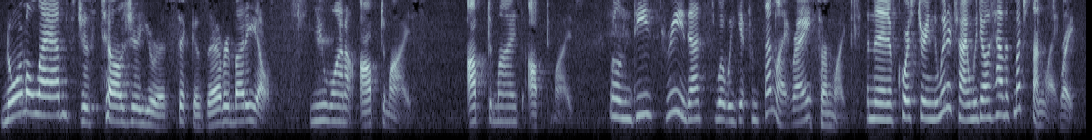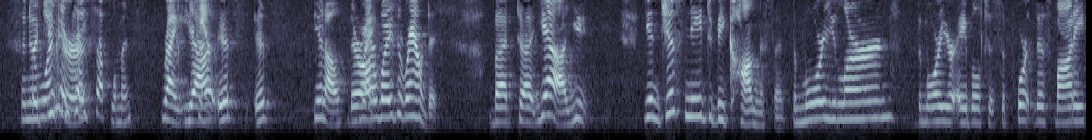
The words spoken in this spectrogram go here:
normal labs just tells you you're as sick as everybody else. You want to optimize. Optimize, optimize. Well, in D3, that's what we get from sunlight, right? Sunlight. And then, of course, during the wintertime, we don't have as much sunlight. Right. So no but wonder. you can take supplements. right. You yeah, can. it's it's you know, there are ways around it. But uh, yeah, you you just need to be cognizant. The more you learn, the more you're able to support this body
